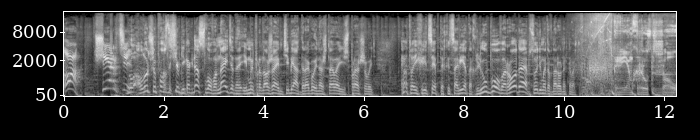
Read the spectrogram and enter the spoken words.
А! Черти! Ну, а лучше поздно, чем никогда. Слово найдено, и мы продолжаем тебя, дорогой наш товарищ, спрашивать о твоих рецептах и советах любого рода. Обсудим это в народных новостях. Крем-хруст-шоу.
